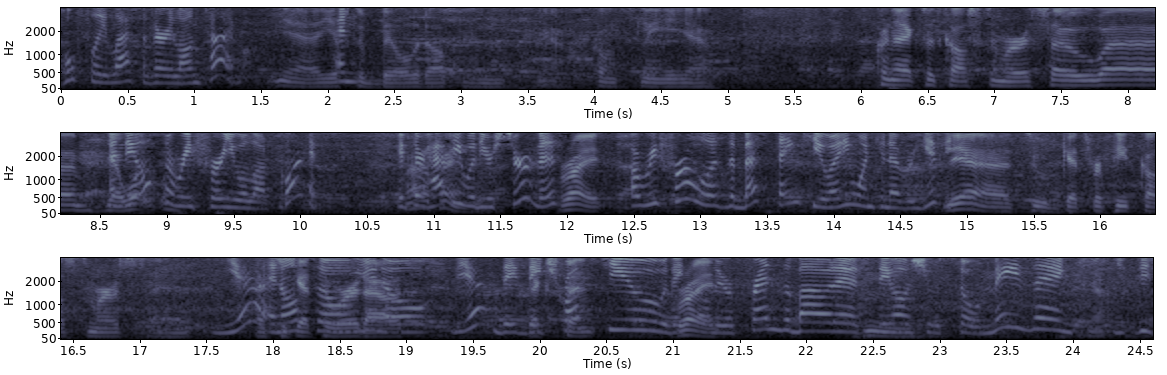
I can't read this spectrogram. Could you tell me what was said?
hopefully last a very long time. Yeah, you have And- to build it up and yeah, constantly yeah, connect with customers. So uh, yeah, and they also refer you a lot of clients. If they're Okay. happy with your service, Right. a referral is the best thank you anyone can ever give you. yeah to get repeat customers and Yeah, and and, to also, get the word you know, out. yeah, they, they trust you. They Right. Hmm. tell their friends about it. Say, oh, she was so amazing. You-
